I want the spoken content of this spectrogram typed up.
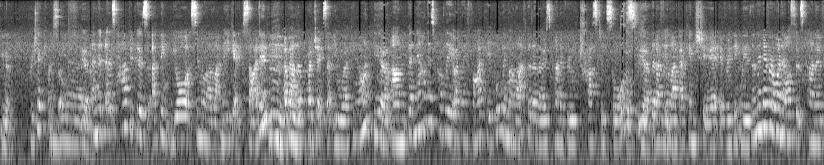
you know, protect myself. Yeah. And it, it's hard because I think you're similar like me. You get excited Mm, about mm. the projects that you're working on. Yeah. Um, but now there's probably only five people in my life that are those kind of real trusted source So, yeah. that I feel Mm. like I can share everything with, and then everyone else is kind of,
